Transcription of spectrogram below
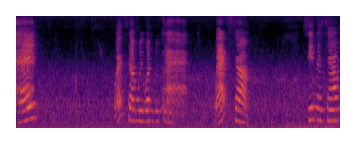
okay? What song we want to sing? What song? Sing a song.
